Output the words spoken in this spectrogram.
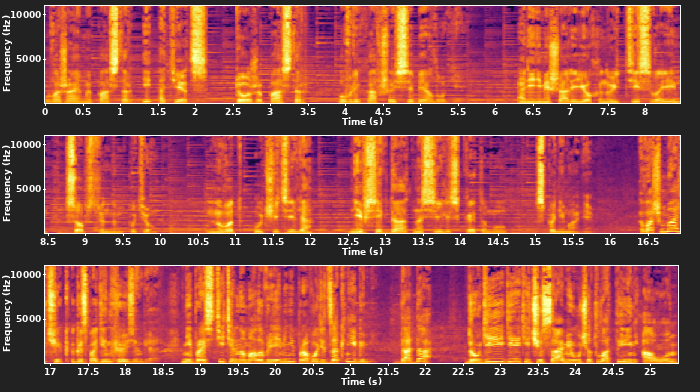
уважаемый пастор, и отец, тоже пастор, увлекавшийся биологией. Они не мешали Йохану идти своим собственным путем. Но вот учителя – не всегда относились к этому с пониманием. Ваш мальчик, господин Хёзинга, непростительно мало времени проводит за книгами. Да-да, другие дети часами учат латынь, а он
